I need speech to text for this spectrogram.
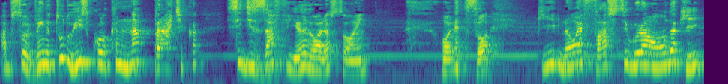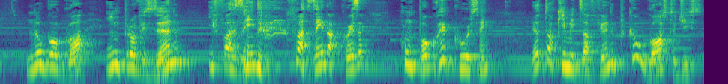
absorvendo tudo isso, colocando na prática, se desafiando. Olha só, hein? Olha só que não é fácil segurar a onda aqui no gogó, improvisando e fazendo, fazendo a coisa com pouco recurso, hein? Eu tô aqui me desafiando porque eu gosto disso.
